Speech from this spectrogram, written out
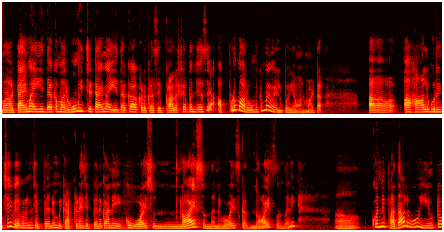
మా టైం అయ్యేదాకా మా రూమ్ ఇచ్చే టైం అయ్యేదాకా అక్కడ కాసేపు కాలక్షేపం చేసి అప్పుడు మా రూమ్కి మేము వెళ్ళిపోయాం అనమాట ఆ హాల్ గురించి వివరణ చెప్పాను మీకు అక్కడే చెప్పాను. కానీ ఎక్కువ వాయిస్ నాయిస్ ఉందని వాయిస్ కాదు నాయిస్ ఉందని కొన్ని పదాలు ఏమిటో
